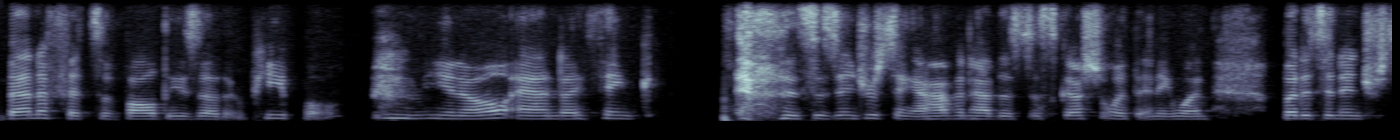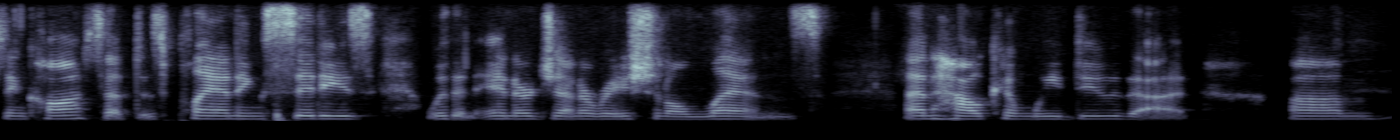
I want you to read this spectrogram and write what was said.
benefits of all these other people, you know. And I think this is interesting. I haven't had this discussion with anyone, but it's an interesting concept: is planning cities with an intergenerational lens, and how can we do that? Um,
